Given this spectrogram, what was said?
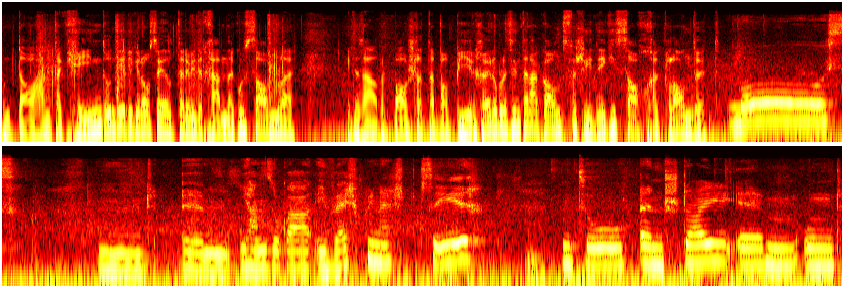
Und da haben die Kinder und ihre Großeltern wieder können sammeln. In den selber gebastelten Papierkörbchen sind dann auch ganz verschiedene Sachen gelandet. Moos und ähm, ich habe sogar ein Wespennest gesehen und so ein Stein ähm, und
